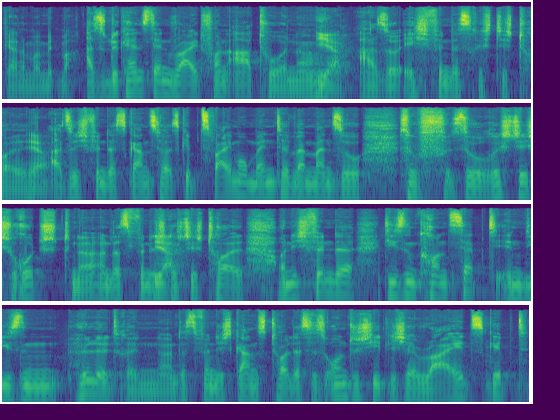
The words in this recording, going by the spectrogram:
gerne mal mitmachen? Also du kennst den Ride von Arthur, ne? Ja. Also ich finde das richtig toll. Ja. Also ich finde das ganz toll. Es gibt zwei Momente, wenn man so, so, so richtig rutscht, ne? Und das finde ich ja. richtig toll. Und ich finde diesen Konzept in diesen Hülle drin, ne? Das finde ich ganz toll, dass es unterschiedliche Rides gibt.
